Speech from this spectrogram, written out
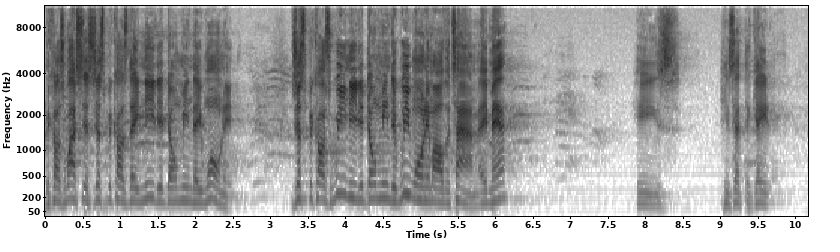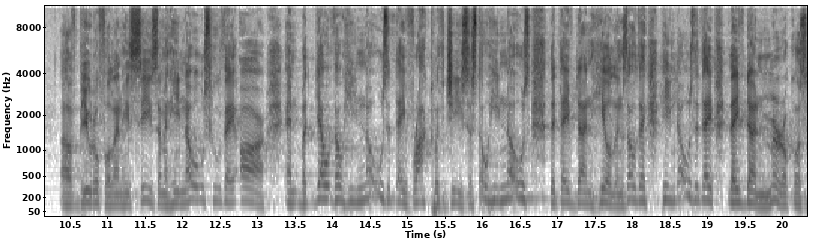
Because watch this, just because they need it don't mean they want it. Just because we need it don't mean that we want him all the time. Amen. He's he's at the gate of beautiful and he sees them and he knows who they are. And but though he knows that they've rocked with jesus though he knows that they've done healings though they, he knows that they, they've done miracles.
